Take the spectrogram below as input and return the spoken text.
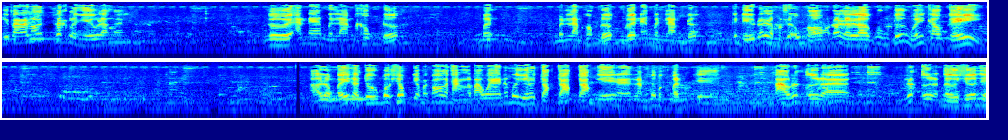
người ta đã nói rất là nhiều lần người anh em mình làm không được. Mình mình làm không được, người nay mình làm được. Cái điều đó là mình phải ủng hộ, đó là lời của ông tướng Nguyễn Cao Kỳ. Ở đồng ý là tôi không bức xúc, nhưng mà có cái thằng là ba que nó mới vô nó chọt chọt chọt gì làm tôi bực mình chứ. Tao rất ư là, rất ư là từ xưa thì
